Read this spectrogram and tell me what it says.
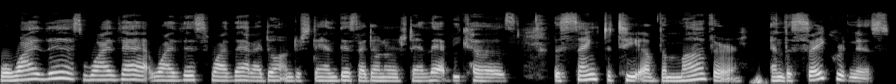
Well, why this? Why that? Why this? Why that? I don't understand this. I don't understand that because the sanctity of the mother and the sacredness,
